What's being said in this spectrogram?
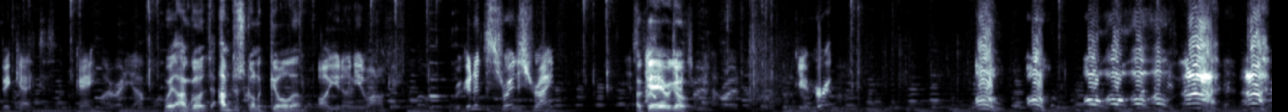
pickaxes, okay? I already have one. Wait, I'm going. I'm just gonna kill them. Oh, you don't need one? Okay. Whoa. We're gonna destroy the shrine? Yes. Okay, here we go. Right, right, let's go, let's go, let's Okay, hurry. Oh! Oh! Oh! Oh! Oh! Oh! Ah! Ah!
